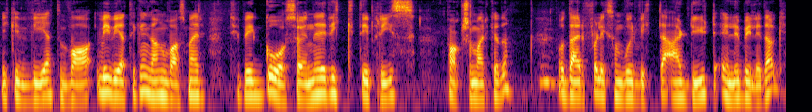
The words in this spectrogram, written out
Vi, vet, hva, vi vet ikke engang hva som er type gåseøyne riktig pris på aksjemarkedet. Og derfor liksom hvorvidt det er dyrt eller billig i dag.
